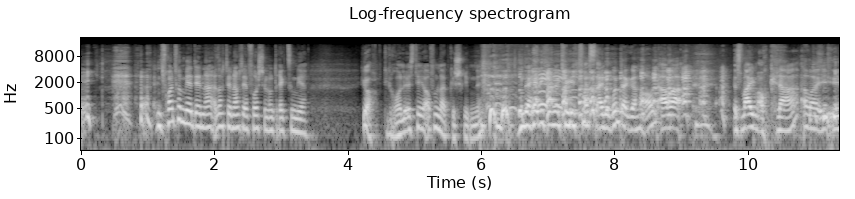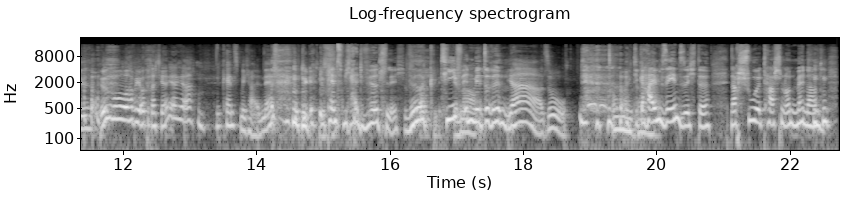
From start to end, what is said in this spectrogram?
vielleicht. Ein Freund von mir, der nach, sagte nach der Vorstellung direkt zu mir, ja, die Rolle ist dir ja auf den Leib geschrieben, ne? Und da hätte ich ihm natürlich fast eine runtergehauen, aber es war ihm auch klar. Aber äh, irgendwo habe ich auch gedacht, ja, ja, ja, du kennst mich halt, ne? Du, du kennst mich halt wirklich. Wirklich. Tief genau. in mir drin. Ja, so. Oh die Gott. geheimen Sehnsüchte nach Schuhe, Taschen und Männern.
